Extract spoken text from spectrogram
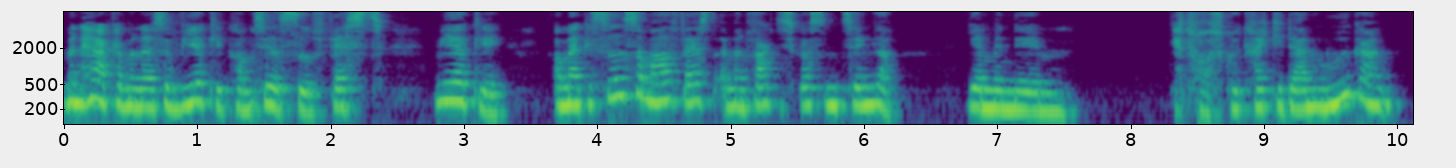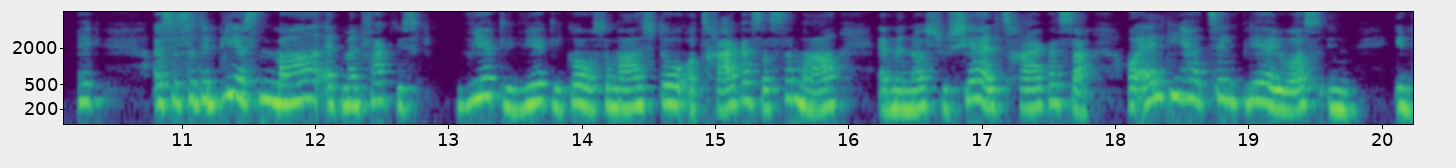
Men her kan man altså virkelig komme til at sidde fast. Virkelig. Og man kan sidde så meget fast, at man faktisk også sådan tænker, jamen, øh, jeg tror sgu ikke rigtigt, der er nogen udgang. Ikke? Altså, så det bliver sådan meget, at man faktisk virkelig, virkelig går så meget stå og trækker sig så meget, at man også socialt trækker sig. Og alle de her ting bliver jo også en, en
